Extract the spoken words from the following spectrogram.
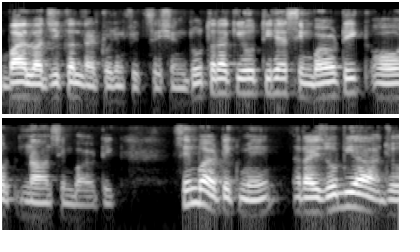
बायोलॉजिकल नाइट्रोजन फिक्सेशन दो तरह की होती है सिम्बायोटिक और नॉन सिम्बायोटिक सिम्बायोटिक में राइजोबिया जो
